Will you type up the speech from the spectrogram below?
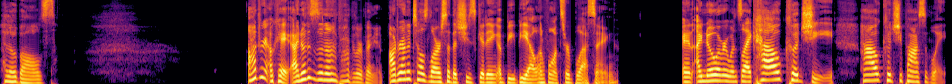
Hello, balls. Adriana, okay, I know this is an unpopular opinion. Adriana tells Larsa that she's getting a BBL and wants her blessing. And I know everyone's like, how could she? How could she possibly?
